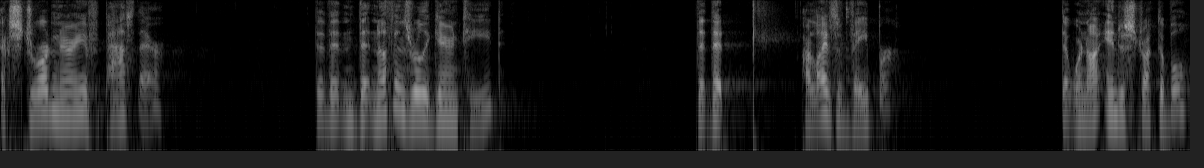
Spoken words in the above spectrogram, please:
Extraordinary if past there. That, that, that nothing's really guaranteed. That, that our life's a vapor. That we're not indestructible.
